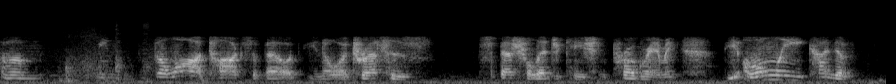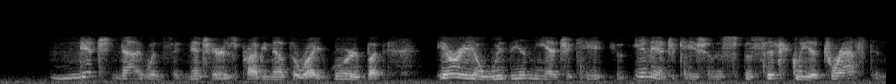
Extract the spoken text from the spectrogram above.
um, I mean, the law talks about, you know, addresses special education programming. The only kind of niche, I wouldn't say niche area is probably not the right word, but area within the educate in education is specifically addressed in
